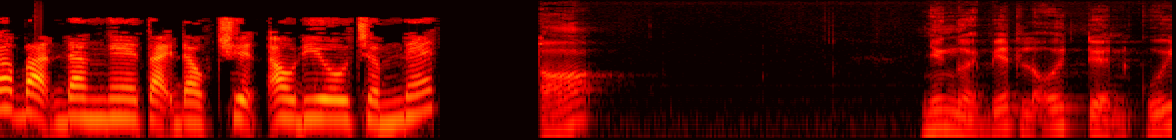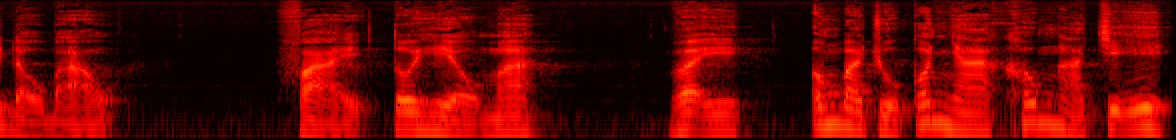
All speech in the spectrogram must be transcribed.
Các bạn đang nghe tại đọc chuyện audio.net Đó. như người biết lỗi Tuyền cúi đầu bảo. Phải, tôi hiểu mà. Vậy ông bà chủ có nhà không hả chị?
